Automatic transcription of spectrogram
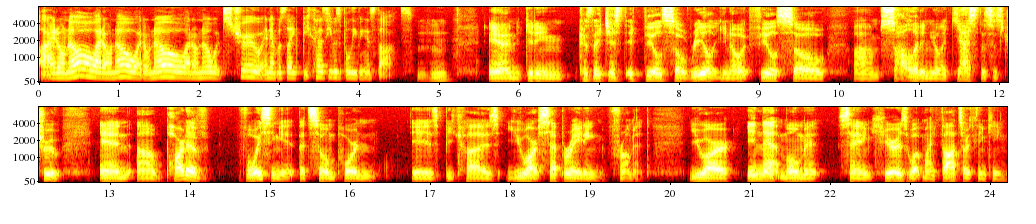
I don't know. I don't know. I don't know. I don't know what's true." And it was like because he was believing his thoughts. Mhm. and getting because they just it feels so real you know it feels so um, solid and you're like yes this is true and uh, part of voicing it that's so important is because you are separating from it you are in that moment saying here is what my thoughts are thinking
